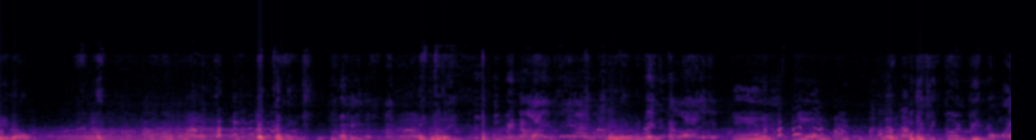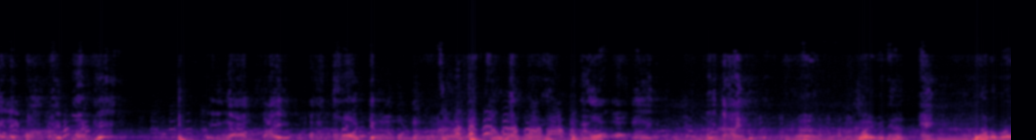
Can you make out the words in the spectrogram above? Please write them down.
ดีแล้วไอ้ไก่มึงเป็นอะไรเนี่ยเป็นไรวะเป็เนี่ยนอะไรกินกินพิษมึงจะไปเกินพิษทำไมเลยบ้าให้ปวดเพ่งไอ้งามไตปากคอเจอหมดเลยเข้าร้านไหนมึงไปอ้วกออกเลยไม่ตายไหวไหมเนี่ยม้วนออกมา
